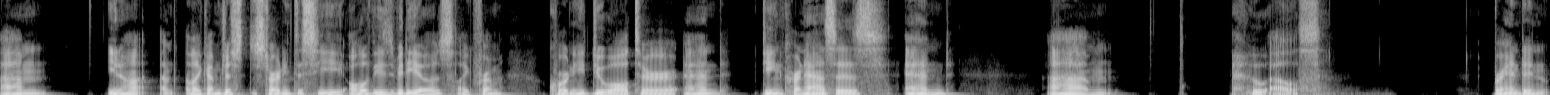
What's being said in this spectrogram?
Um, you know, I'm, like I'm just starting to see all of these videos like from Courtney Dauwalter and Dean Karnazes and um, who else? Brandon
